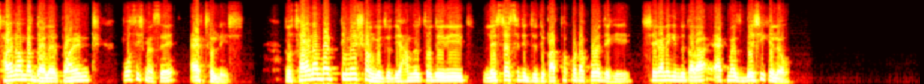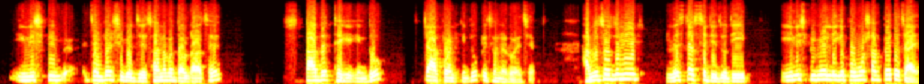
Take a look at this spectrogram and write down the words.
ছয় নম্বর দলের পয়েন্ট পঁচিশ ম্যাচে একচল্লিশ। তো ছয় নম্বর টিমের সঙ্গে যদি হামজা চৌধুরীর লেস্টার সিটির যদি পার্থক্যটা করে দেখি, সেখানে কিন্তু তারা এক ম্যাচ বেশি খেলেও ইংলিশ চ্যাম্পিয়নশিপের যে ছয় নম্বর দলটা আছে, তাদের থেকে কিন্তু চার পয়েন্ট কিন্তু পিছনে রয়েছে। হামিদ চৌধুরীর লেস্টার সিটি যদি ইংলিশ প্রিমিয়ার লিগে প্রমোশন পেতে চায়,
